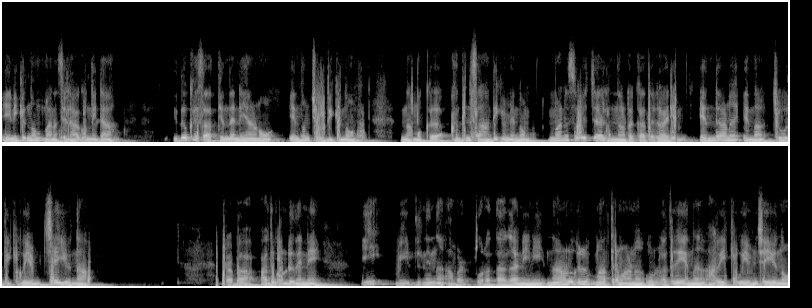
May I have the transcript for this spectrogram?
എനിക്കൊന്നും മനസ്സിലാകുന്നില്ല. ഇതൊക്കെ സത്യം തന്നെയാണോ എന്നും ചോദിക്കുന്നു. നമുക്ക് അതിന് സാധിക്കുമെന്നും മനസ്സ് വെച്ചാൽ നടക്കാത്ത കാര്യം എന്താണ് എന്ന് ചോദിക്കുകയും ചെയ്യുന്ന പ്രഭ അതുകൊണ്ട് തന്നെ ഈ വീട്ടിൽ നിന്ന് അവൾ പുറത്താകാൻ ഇനി നാളുകൾ മാത്രമാണ് ഉള്ളത് എന്ന് അറിയിക്കുകയും ചെയ്യുന്നു.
